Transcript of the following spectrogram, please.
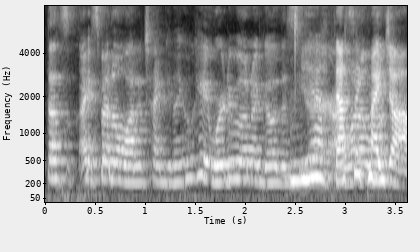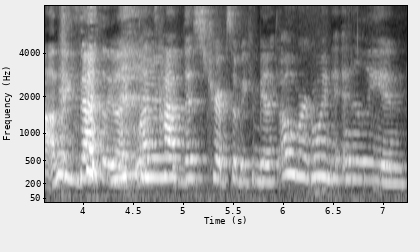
that's I spend a lot of time being like, okay, where do we want to go this year? Yeah, that's like my look- job. Exactly. Like let's have this trip so we can be like, oh, we're going to Italy in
